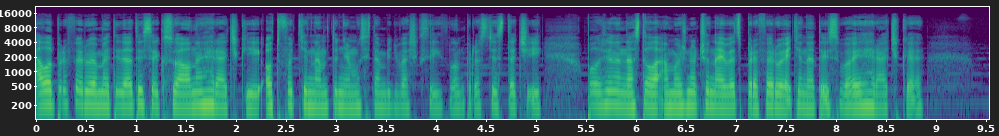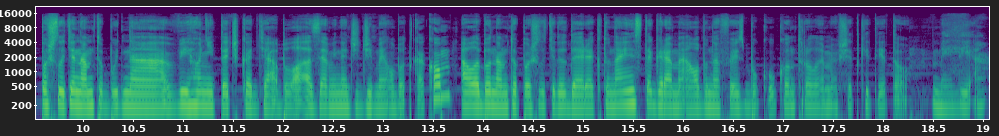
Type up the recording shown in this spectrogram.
Ale preferujeme teda tie sexuálne hračky. Odfoďte nám to, nemusí tam byť váš ksít, len proste stačí položené na stole a možno čo najviac preferujete na tej svojej hračke. Pošlite nám to buď na vyhoniť.diabla zavinač gmail.com alebo nám to pošlite do directu na Instagrame alebo na Facebooku. Kontrolujeme všetky tieto médiá.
